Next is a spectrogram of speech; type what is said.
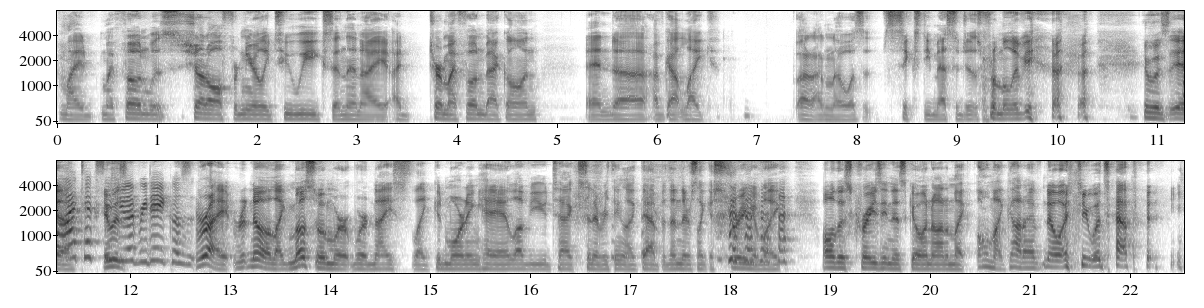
my my phone was shut off for nearly two weeks, and then I I turned my phone back on, and uh, I've got like I don't know, was it sixty messages from Olivia? it was yeah. Well, I texted was, you every day cuz Right. No, like most of them were, were nice, like good morning, hey, I love you, text and everything like that. But then there's like a string of like all this craziness going on. I'm like, oh my god, I have no idea what's happening.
